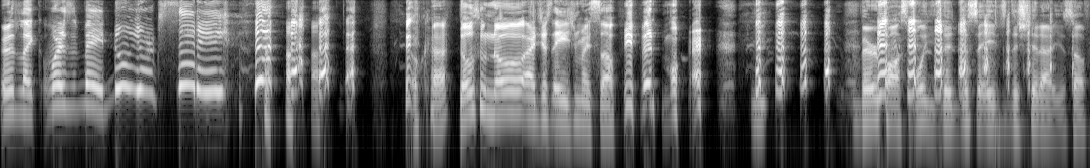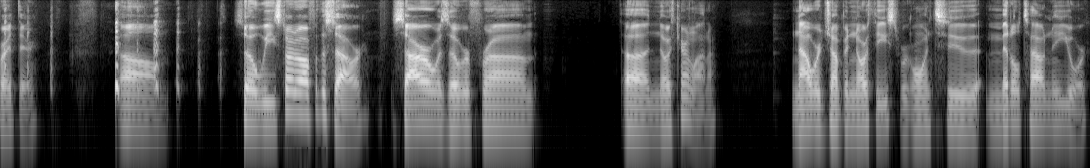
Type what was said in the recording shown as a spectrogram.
was like, where's it made? New York City. okay. Those who know, I just aged myself even more. Very possible. You did just age the shit out of yourself right there. Um, so we started off with a sour. Sour was over from uh, North Carolina. Now we're jumping northeast. We're going to Middletown, New York,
